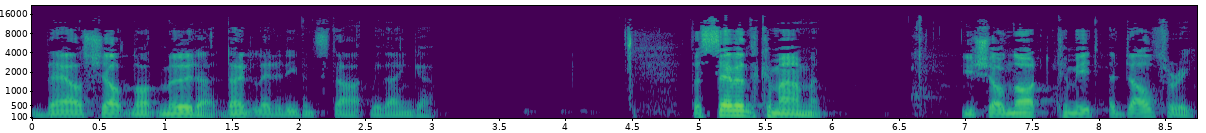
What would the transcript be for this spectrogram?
thou shalt not murder. Don't let it even start with anger. The seventh commandment you shall not commit adultery.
